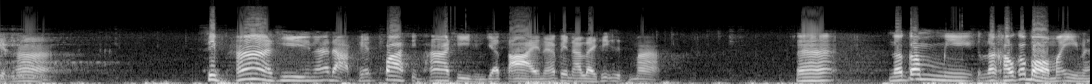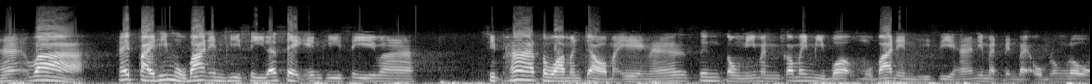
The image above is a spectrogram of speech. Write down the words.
สิบห้าสิบห้าทีนะ ดาบเพชรฟาดสิบห้าทีถึงจะตายนะ เป็นอะไรที่อึดมาก นะฮะแล้วก็มีแล้วเขาก็บอกมาอีกนะฮะ ว่าให้ไปที่หมู่บ้าน NPC แล้วเสก NPC มา สิบห้าตัวมันจะออกมาเองนะ ซึ่งตรงนี้มันก็ไม่มีบหมู่บ้าน NPC ฮะ นี่มันเป็นไบโอมโล่ง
